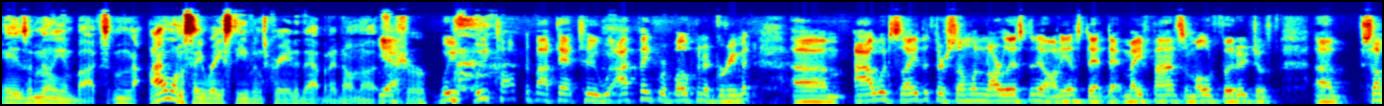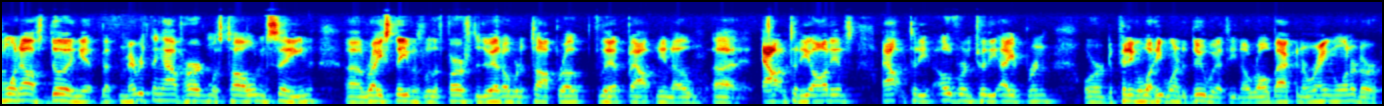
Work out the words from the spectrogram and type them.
is a million bucks. And I want to say Ray Stevens created that, but I don't know that Yeah, for sure. we we talked about that too. I think we're both in agreement. Um, I would say that there's someone in our list in the audience that that may find some old footage of uh, someone else doing it. But from everything I've heard and was told and seen, uh, Ray Stevens was the first to do it over the top rope flip out, you know, uh, out into the audience, out into the over into the apron, or depending on what he wanted to do with, it, you know, roll back in the ring on it, or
